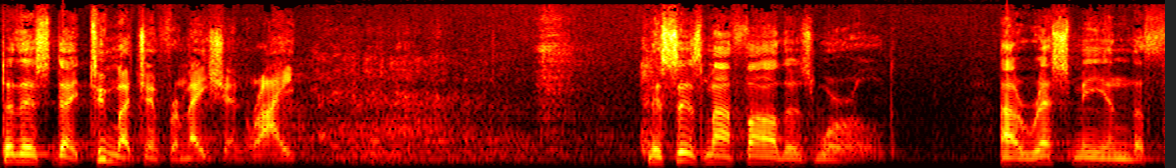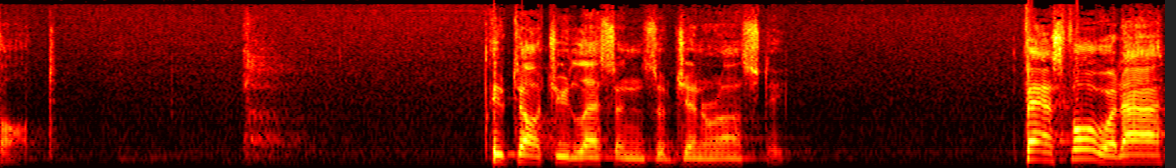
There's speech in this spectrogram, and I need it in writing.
to this day, too much information, right? This is my Father's world. I rest me in the thought. Who taught you lessons of generosity? Fast forward, I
